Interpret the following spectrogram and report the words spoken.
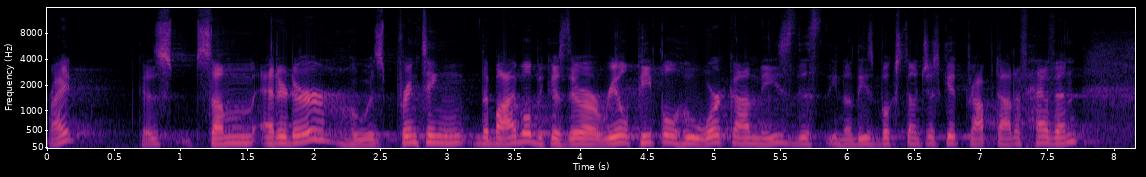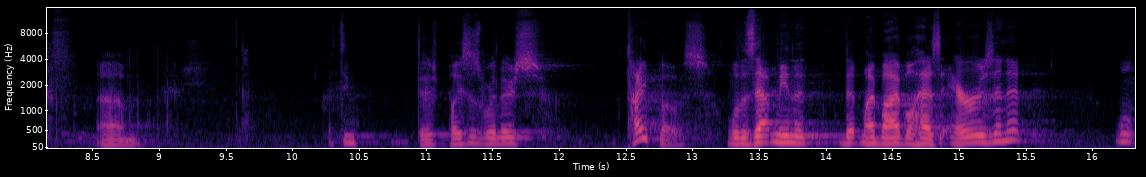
right? Because some editor who is printing the Bible, because there are real people who work on these, this, you know, these books don't just get dropped out of heaven. Um, I think there's places where there's typos. Well, does that mean that, that my Bible has errors in it? Well,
